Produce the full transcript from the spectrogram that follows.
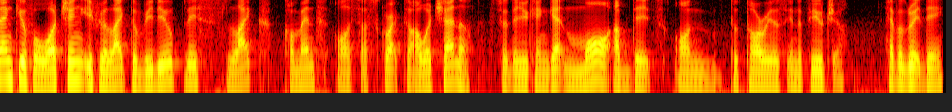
Thank you for watching. If you like the video, please like, comment or subscribe to our channel so that you can get more updates on tutorials in the future. Have a great day.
